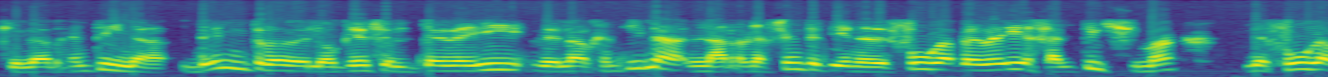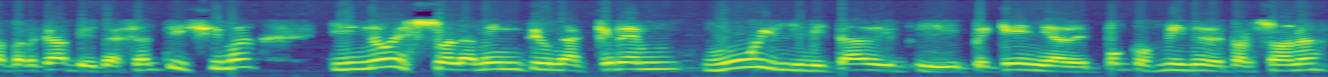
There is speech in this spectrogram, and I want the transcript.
que la Argentina, dentro de lo que es el PBI de la Argentina, la relación que tiene de fuga PBI es altísima, de fuga per cápita es altísima, y no es solamente una creme muy limitada y, pequeña de pocos miles de personas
